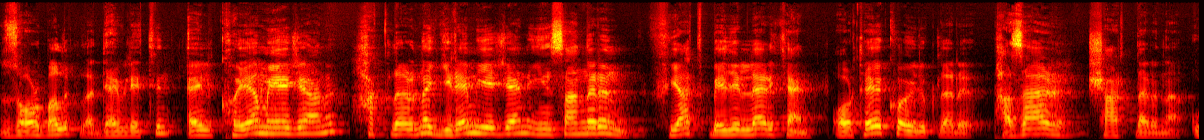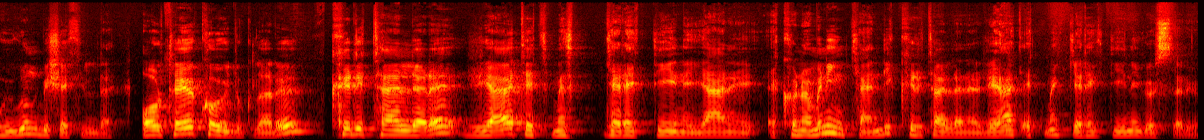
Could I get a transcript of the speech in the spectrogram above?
zorbalıkla devletin el koyamayacağını, haklarına giremeyeceğini, insanların fiyat belirlerken ortaya koydukları pazar şartlarına uygun bir şekilde ortaya koydukları kriterlere riayet etmek gerektiğini yani ekonominin kendi kriterlerine riayet etmek gerektiğini gösteriyor.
